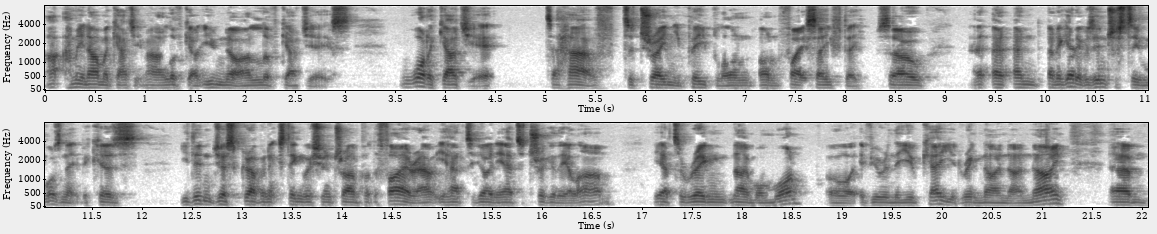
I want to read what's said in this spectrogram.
I, I mean, I'm a gadget man. I love gadgets. You know, I love gadgets. What a gadget to have to train your people on on fire safety. So, and and again, it was interesting, wasn't it? Because you didn't just grab an extinguisher and try and put the fire out. You had to go and you had to trigger the alarm. You had to ring 911, or if you're in the UK, you'd ring 999. Um,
